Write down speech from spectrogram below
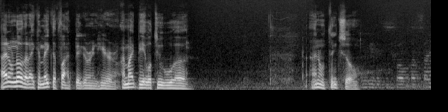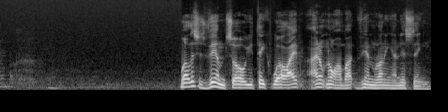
I don't know that I can make the font bigger in here. I might be able to, uh, I don't think so. Well, this is Vim, so you think, well, I, I don't know about Vim running on this thing.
